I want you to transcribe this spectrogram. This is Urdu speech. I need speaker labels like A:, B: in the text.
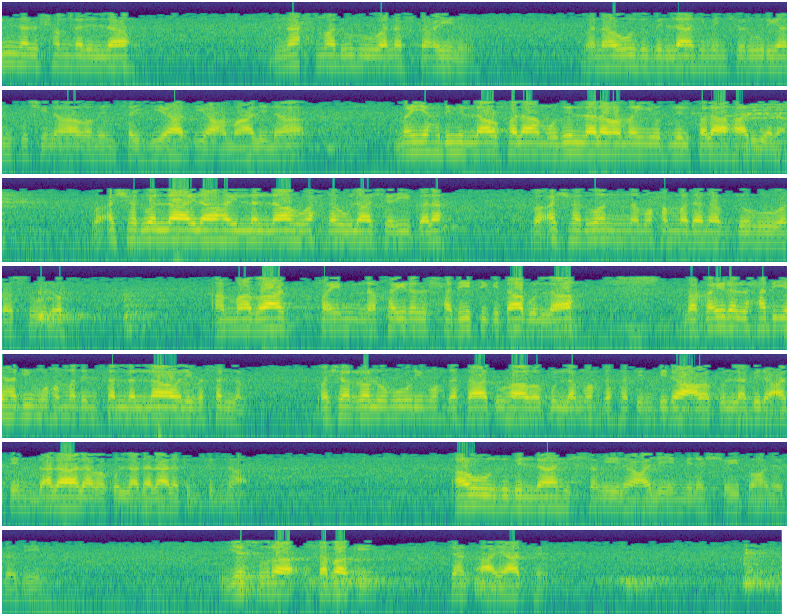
A: إن الحمد لله نحمده ونستعينه ونعوذ بالله من شرور أنفسنا ومن سيئات أعمالنا من يهده الله فلا مذل له ومن يضلل فلا هاري له وأشهد أن لا إله إلا الله وحده لا شريك له وأشهد أن محمد نبده ورسوله أما بعد فإن خير الحديث كتاب الله وخير الحدي هدي محمد صلى الله عليه وسلم وشر الأمور محدثاتها وكل محدثة بدع وكل بدعة دلالة وكل دلالة في النار. أعوذ بالله السميع العليم من الشيطان الرجيم. یہ سورہ سبا کی چند آیات ہیں۔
